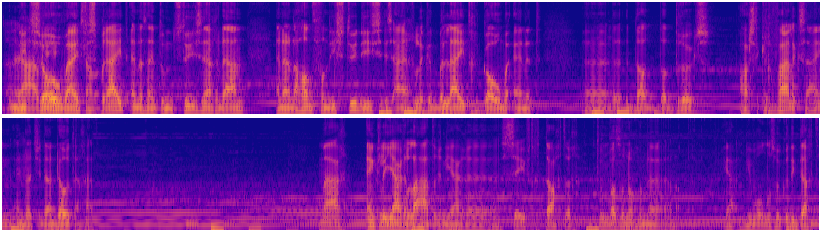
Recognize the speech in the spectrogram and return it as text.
Ah, niet ja, oké, zo. En daar zijn toen studies naar gedaan. En aan de hand van die studies is eigenlijk het beleid gekomen en het, eh, eh, dat, dat drugs hartstikke gevaarlijk zijn en dat je daar dood aan gaat. Maar enkele jaren later, in de jaren eh, 70, 80, toen was er nog een, eh, een ja, nieuwe onderzoeker die dacht...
